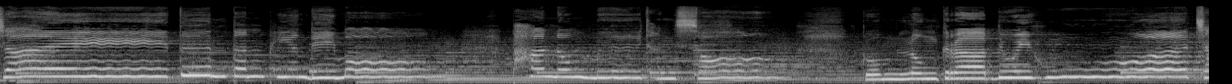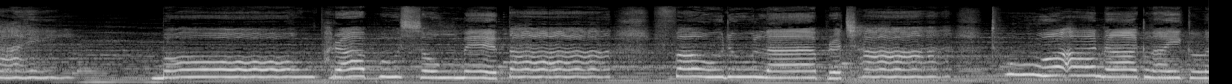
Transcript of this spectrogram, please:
ใจตื่นตันเพียงได้มองพานมมือทั้งสองก้มลงกราบด้วยหัวใจ มองพระผู้ทรงเมตตา เฝ้าดูแลประชา ทั่วอาณาไกลไกล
